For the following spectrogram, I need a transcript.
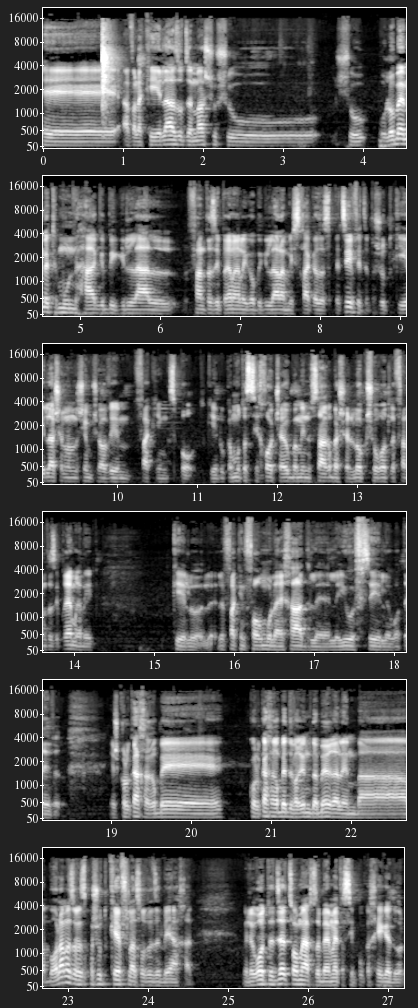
אה, אבל הקהילה הזאת זה משהו שהוא, שהוא לא באמת מונהג בגלל fantasy Premier League או בגלל המשחק הזה ספציפית, זה פשוט קהילה של אנשים שאוהבים fucking ספורט, כאילו כמות השיחות שהיו במינוס 4 שלא קשורות ל fantasy Premier League, כאילו לפאקינג פורמולה 1, ל-UFC, ל-whatever. יש כל כך הרבה כל כך הרבה דברים לדבר עליהם בעולם הזה, וזה פשוט כיף לעשות את זה ביחד. ולראות את זה צומח זה באמת הסיפוק הכי גדול.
